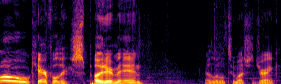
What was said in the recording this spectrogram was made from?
Whoa, careful there, Spider-Man. Had a little too much to drink.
